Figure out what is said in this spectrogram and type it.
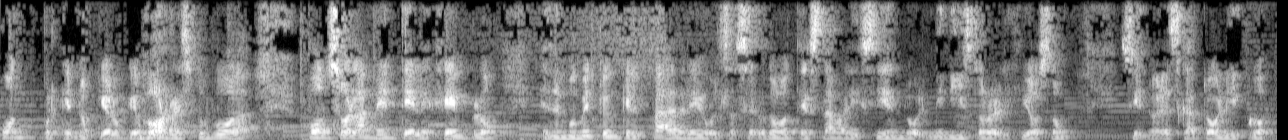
pon, porque no quiero que borres tu boda, pon solamente el ejemplo en el momento en que el padre o el sacerdote estaba diciendo, el ministro religioso, si no eres católico,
